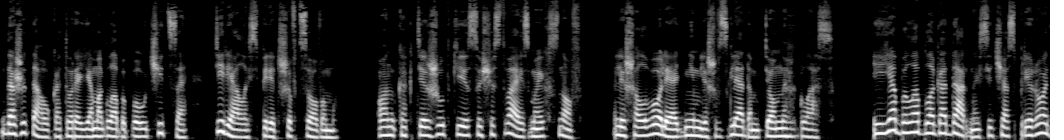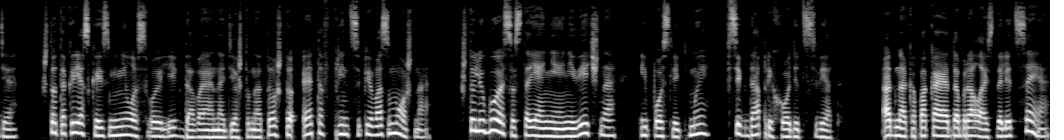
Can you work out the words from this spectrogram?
Даже та, у которой я могла бы поучиться, терялась перед Шевцовым. Он, как те жуткие существа из моих снов, лишал воли одним лишь взглядом темных глаз. И я была благодарна сейчас природе, что так резко изменила свой лик, давая надежду на то, что это в принципе возможно, что любое состояние не вечно, и после тьмы всегда приходит свет. Однако пока я добралась до лицея,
